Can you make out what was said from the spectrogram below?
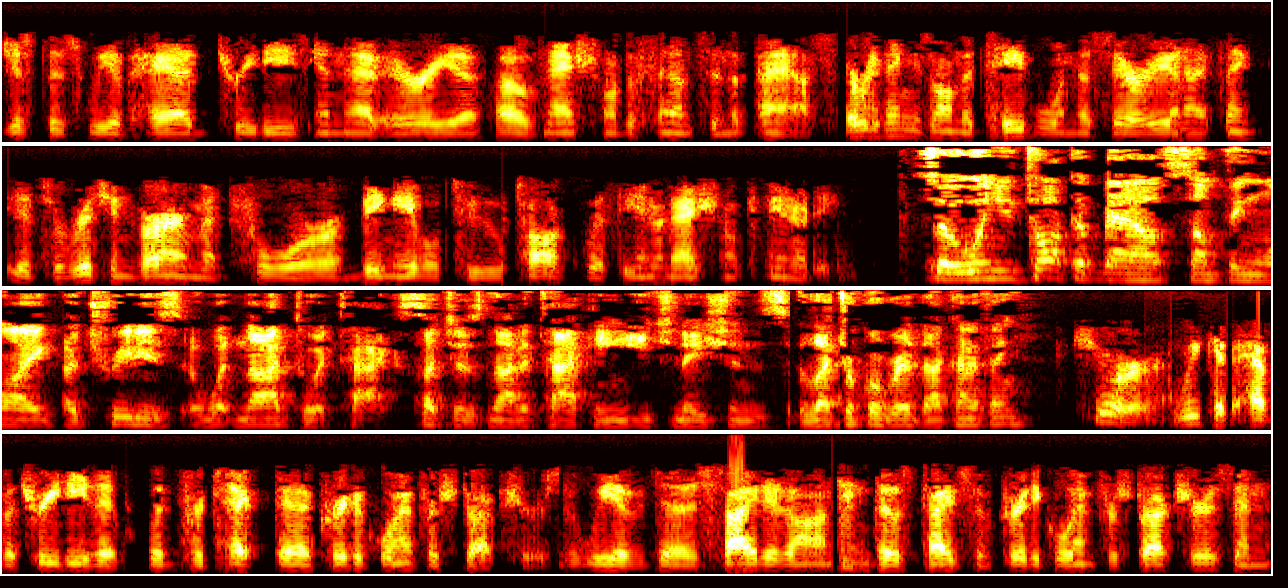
just as we have had treaties in that area of national defense in the past. Everything is on the table in this area, and I think it's a rich environment for being able to talk with the international community. So when you talk about something like a treaty, what not to attack, such as not attacking each nation's electrical grid, that kind of thing? Sure. We could have a treaty that would protect uh, critical infrastructures. We have decided on those types of critical infrastructures, and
